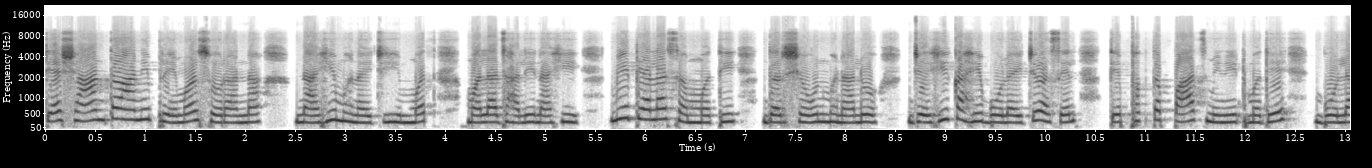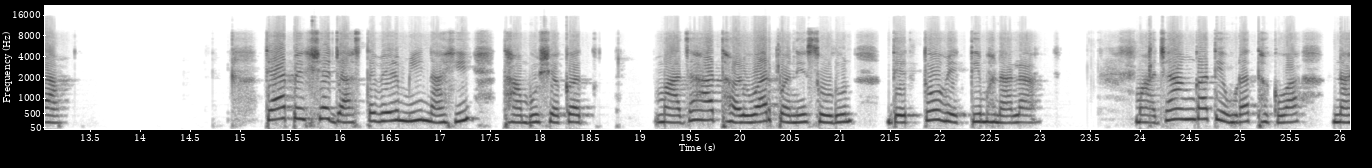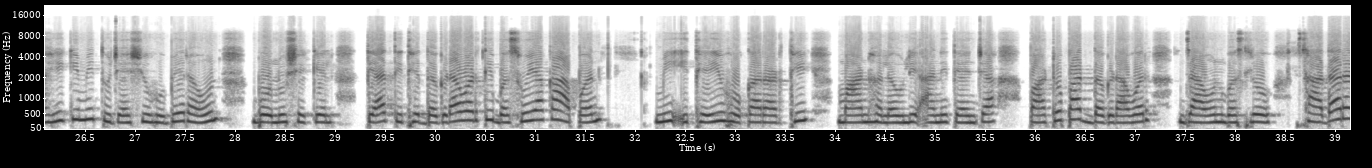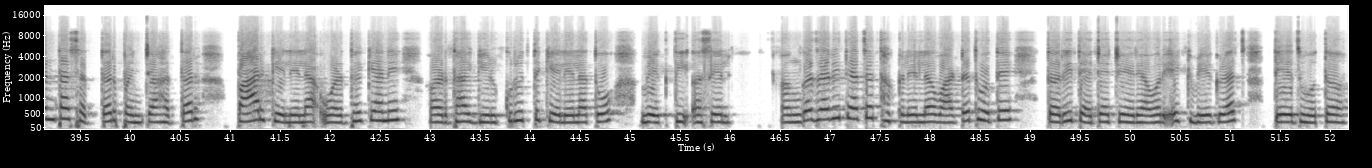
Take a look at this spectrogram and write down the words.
त्या शांत आणि प्रेमळ स्वरांना नाही म्हणायची हिंमत मला झाली नाही. मी त्याला संमती दर्शवून म्हणालो जेही काही बोलायचे असेल ते फक्त पाच मिनिटमध्ये बोला. त्यापेक्षा जास्त वेळ मी नाही थांबू शकत. माझा हात हळुवारपणे सोडून देत तो व्यक्ती म्हणाला माझ्या अंगात एवढा थकवा नाही की मी तुझ्याशी उभे राहून बोलू शकेल. त्या तिथे दगडावरती बसूया का आपण? मी इथेही होकारार्थी मान हलवली आणि त्यांच्या पाठोपाठ दगडावर जाऊन बसलो. साधारणतः सत्तर पंचाहत्तर पार केलेला वर्धक्याने अर्धा गिरकृत केलेला तो व्यक्ती असेल. अंग जरी त्याचं थकलेलं वाटत होते तरी त्याच्या चेहऱ्यावर एक वेगळंच तेज होतं.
